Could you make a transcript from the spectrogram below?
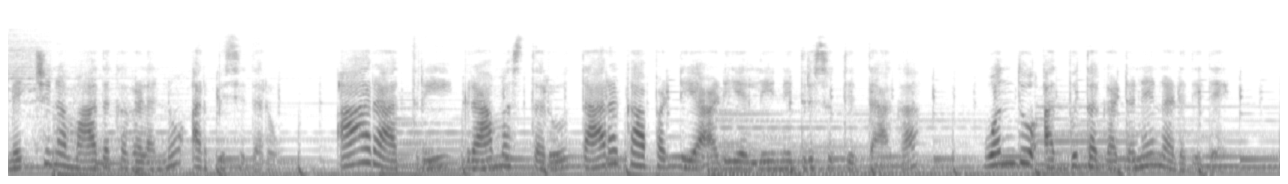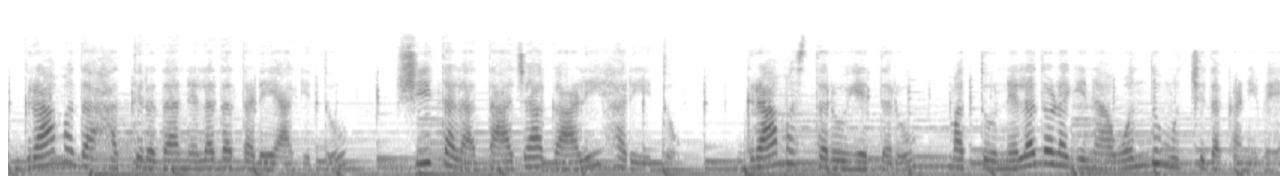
ಮೆಚ್ಚಿನ ಮಾದಕಗಳನ್ನು ಅರ್ಪಿಸಿದರು. ಆ ರಾತ್ರಿ ಗ್ರಾಮಸ್ಥರು ತಾರಕಾಪಟ್ಟಿಯ ಅಡಿಯಲ್ಲಿ ನಿದ್ರಿಸುತ್ತಿದ್ದಾಗ ಒಂದು ಅದ್ಭುತ ಘಟನೆ ನಡೆದಿದೆ. ಗ್ರಾಮದ ಹತ್ತಿರದ ನೆಲದ ತಡೆಯಾಗಿದ್ದು, ಶೀತಲ ತಾಜಾ ಗಾಳಿ ಹರಿಯಿತು. ಗ್ರಾಮಸ್ಥರು ಎದ್ದರು ಮತ್ತು ನೆಲದೊಳಗಿನ ಒಂದು ಮುಚ್ಚಿದ ಕಣಿವೆ,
